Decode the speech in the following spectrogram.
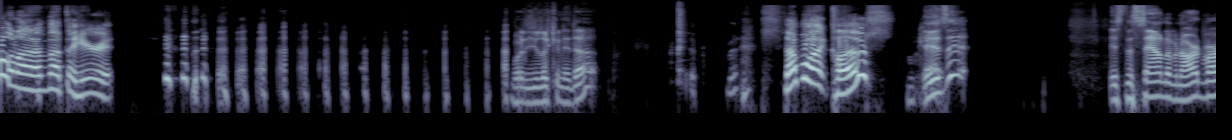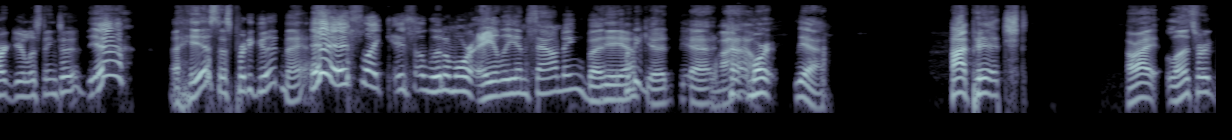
Hold on, I'm about to hear it. What are you looking it up? Somewhat close. Is it? It's the sound of an aardvark you're listening to? Yeah. A hiss? That's pretty good, man. It's like it's a little more alien sounding, but Yeah. pretty good. Yeah. kinda More yeah. High pitched. All right, Lundsford,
